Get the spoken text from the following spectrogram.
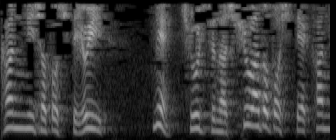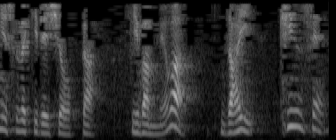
管理者として、良い、ね、忠実なシュワードとして管理すべきでしょうか二番目は、財、金銭、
